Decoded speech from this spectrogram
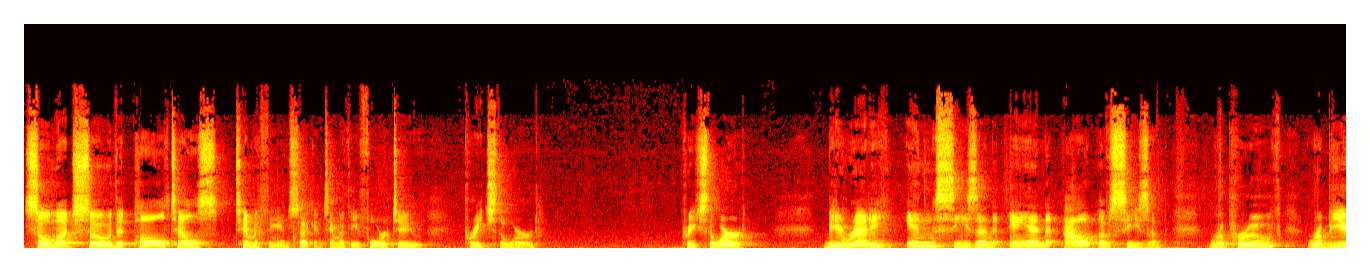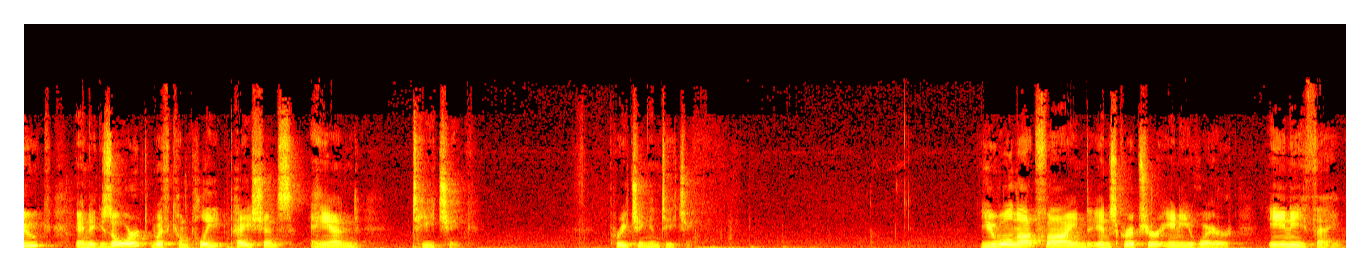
So much so that Paul tells Timothy in 2 Timothy 4 2, preach the word. Preach the word. Be ready in season and out of season. Reprove, rebuke, and exhort with complete patience and teaching. Preaching and teaching. You will not find in Scripture anywhere anything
